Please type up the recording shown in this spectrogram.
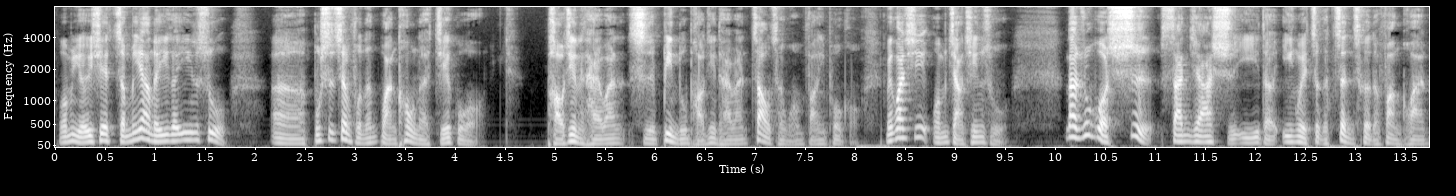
我们有一些怎么样的一个因素，呃，不是政府能管控的结果，跑进了台湾，使病毒跑进台湾，造成我们防疫破口，没关系，我们讲清楚。那如果是三加十一的，因为这个政策的放宽。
